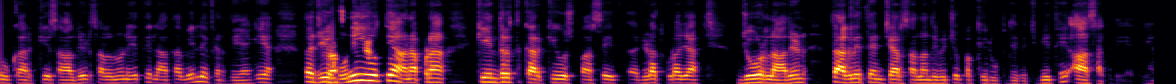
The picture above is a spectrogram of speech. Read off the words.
2 ਕਰਕੇ ਸਾਲ ਡੇਢ ਸਾਲ ਉਹਨਾਂ ਨੇ ਤੇ ਲਾਤਾ ਵਿਹਲੇ ਫਿਰਦੇ ਹੈਗੇ ਆ। ਤਾਂ ਜੇ ਹੁਣੇ ਹੀ ਉਹ ਧਿਆਨ ਆਪਣਾ ਕੇਂਦਰਿਤ ਕਰਕੇ ਉਸ ਪਾਸੇ ਜਿਹੜਾ ਥੋੜਾ ਜਿਹਾ ਜ਼ੋਰ ਲਾ ਦੇਣ ਤਾਂ ਅਗਲੇ 3-4 ਸਾਲਾਂ ਦੇ ਵਿੱਚ ਉਹ ਪੱਕੇ ਰੂਪ ਦੇ ਵਿੱਚ ਵੀ ਇੱਥੇ ਆ ਸਕਦੇ ਆ ਜੀ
